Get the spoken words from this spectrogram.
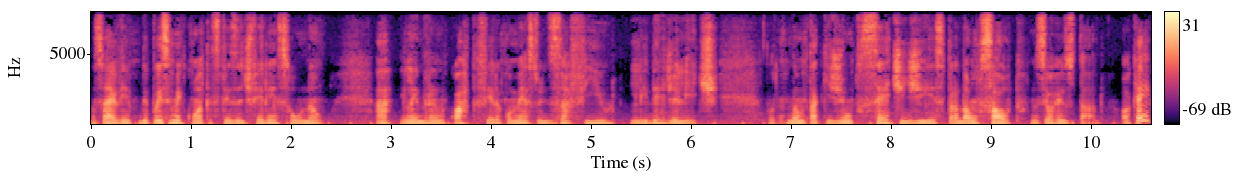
Você vai ver, depois você me conta se fez a diferença ou não. Ah, e lembrando, quarta-feira começa o desafio líder de elite. Vamos estar aqui juntos sete dias para dar um salto no seu resultado, ok?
